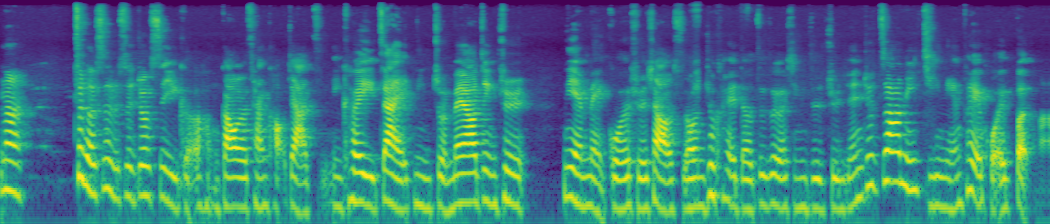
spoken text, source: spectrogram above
那这个是不是就是一个很高的参考价值？你可以在你准备要进去念美国的学校的时候，你就可以得知这个薪资区间，你就知道你几年可以回本嘛。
